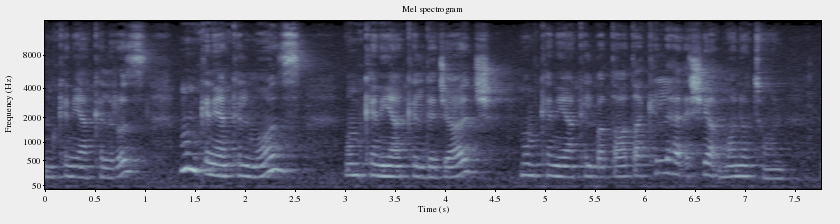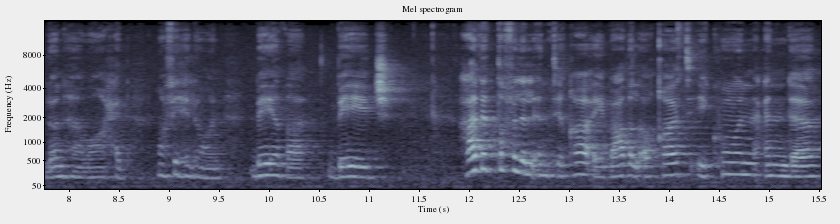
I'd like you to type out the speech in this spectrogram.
ممكن ياكل رز ممكن ياكل موز ممكن ياكل دجاج ممكن ياكل بطاطا كلها أشياء monotone لونها واحد ما فيها لون بيضة بيج هذا الطفل الانتقائي بعض الأوقات يكون عنده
